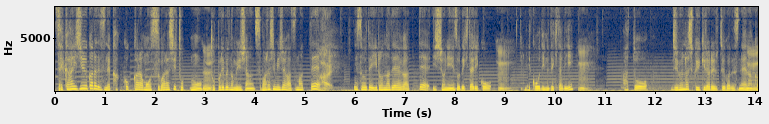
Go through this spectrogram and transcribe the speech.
世界中からですね各国からもう素晴らしいトップもううん。トップレベルのミュージシャン、素晴らしいミュージシャンが集まってはい、でそれでいろんな出会いがあって一緒に演奏できたりこうん。うレコーディングできたりうん。あと自分らしく生きられるというかですねなんか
